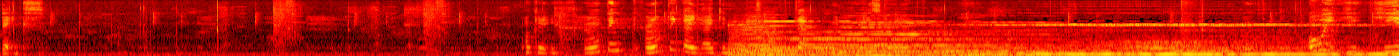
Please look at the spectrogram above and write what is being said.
Thanks. Okay, I don't think I don't think I, I can interact that doing it. Oh wait, he he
